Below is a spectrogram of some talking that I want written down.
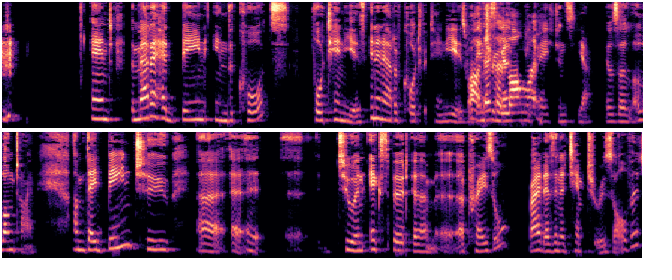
and the matter had been in the courts for 10 years, in and out of court for 10 years. Wow, that's a long one. Yeah, it was a, a long time. Um, they'd been to, uh, uh, to an expert um, appraisal right, as an attempt to resolve it.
